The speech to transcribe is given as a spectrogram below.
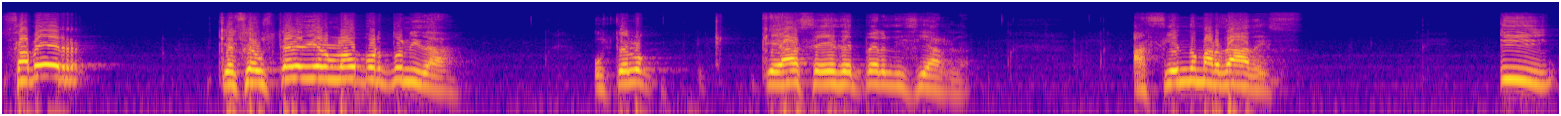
Saber que si a usted le dieron la oportunidad, usted lo que hace es desperdiciarla, haciendo maldades y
